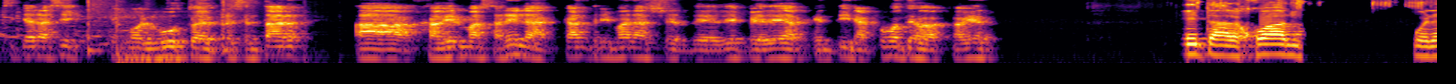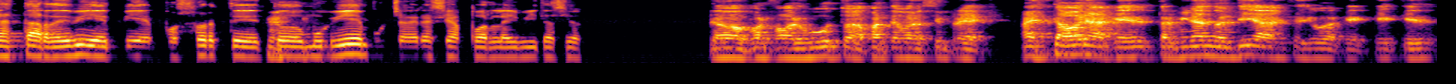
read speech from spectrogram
Así que ahora sí, tengo el gusto de presentar a Javier Mazarela, Country Manager de DPD Argentina. ¿Cómo te va, Javier? ¿Qué tal, Juan? Buenas tardes, bien, bien, por suerte todo muy bien. Muchas gracias por la invitación. No, por favor, un gusto. Aparte, bueno, siempre a esta hora que terminando el día, Digo, que,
